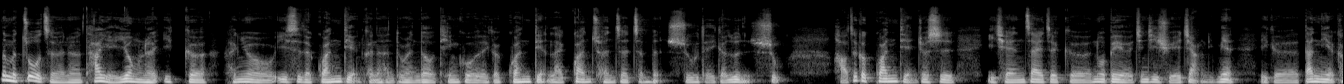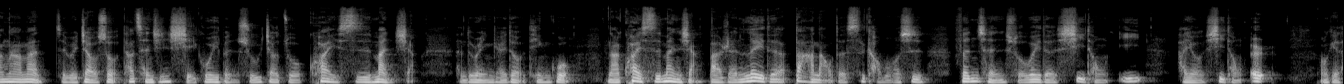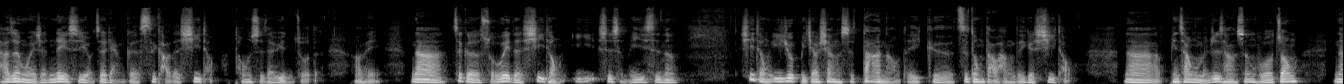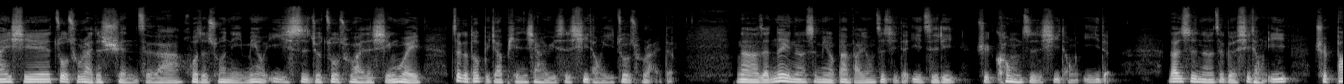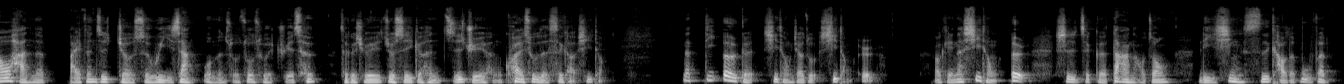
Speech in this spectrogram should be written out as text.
那么作者呢，他也用了一个很有意思的观点，可能很多人都有听过的一个观点，来贯穿这整本书的一个论述。好，这个观点就是以前在这个诺贝尔经济学奖里面，一个丹尼尔康纳曼这位教授，他曾经写过一本书，叫做《快思慢想》，很多人应该都有听过。那快思慢想把人类的大脑的思考模式分成所谓的系统一，还有系统二。OK，他认为人类是有这两个思考的系统同时在运作的。OK，那这个所谓的系统一是什么意思呢？系统一就比较像是大脑的一个自动导航的一个系统。那平常我们日常生活中那一些做出来的选择啊，或者说你没有意识就做出来的行为，这个都比较偏向于是系统一做出来的。那人类呢，是没有办法用自己的意志力去控制系统一的，但是呢，这个系统一却包含了百分之九十五以上我们所做出的决策，这个就就是一个很直觉、很快速的思考系统。那第二个系统叫做系统二，OK，那系统二是这个大脑中理性思考的部分。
